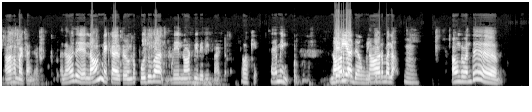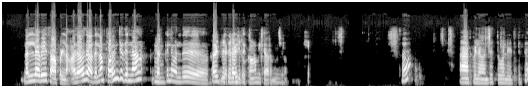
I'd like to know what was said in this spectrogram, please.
ஆக மாட்டாங்க. அதாவது லாங் நெக்கா இருக்கிறவங்க பொதுவா they not be very fat okay I mean தெரியாது அவங்களுக்கு. நார்மலா அவங்க வந்து நல்லாவே சாப்பிடலாம். அதாவது அதெல்லாம் குறைஞ்சதுன்னா. டக்குன்னு வந்து. கழுத்து காமிக்க ஆரம்பிச்சிடும். ஸோ ஆப்பிளை வந்து தோல் எடுத்துட்டு.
